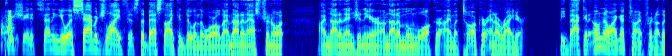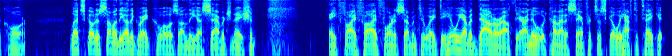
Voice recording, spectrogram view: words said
Appreciate it. Sending you a savage life. It's the best I can do in the world. I'm not an astronaut. I'm not an engineer. I'm not a moonwalker. I'm a talker and a writer. Be back at. Oh no, I got time for another caller. Let's go to some of the other great callers on the uh, Savage Nation. 855 407 Here we have a doubter out there. I knew it would come out of San Francisco. We have to take it.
